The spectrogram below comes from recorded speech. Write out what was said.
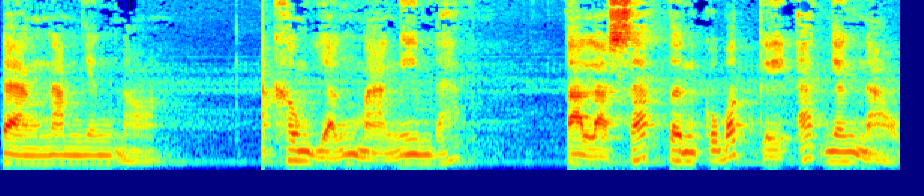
Trang nam nhân nọ không giận mà nghiêm đáp. Ta là sát tinh của bất kỳ ác nhân nào.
